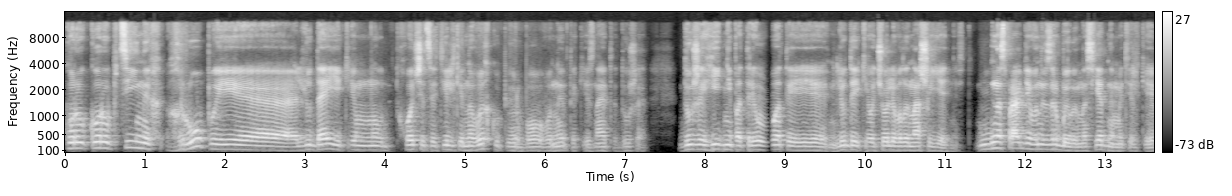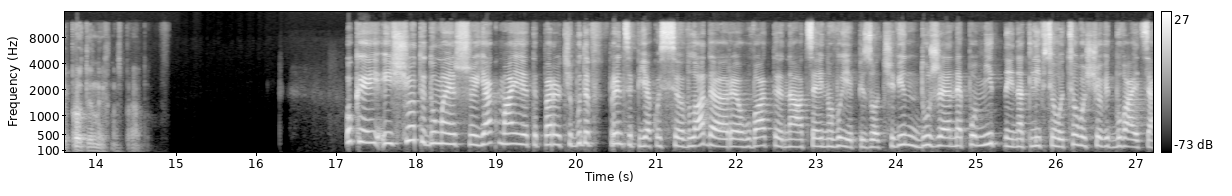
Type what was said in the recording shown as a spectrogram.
корупційних груп і е, людей, яким ну, хочеться тільки нових купюр, бо вони такі, знаєте, дуже, дуже гідні патріоти і люди, які очолювали нашу єдність. Насправді вони зробили нас єдними тільки проти них, насправді. Окей, і що ти думаєш, як має тепер, чи буде в принципі якось влада реагувати на цей новий епізод? Чи він дуже непомітний на тлі всього цього, що відбувається?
